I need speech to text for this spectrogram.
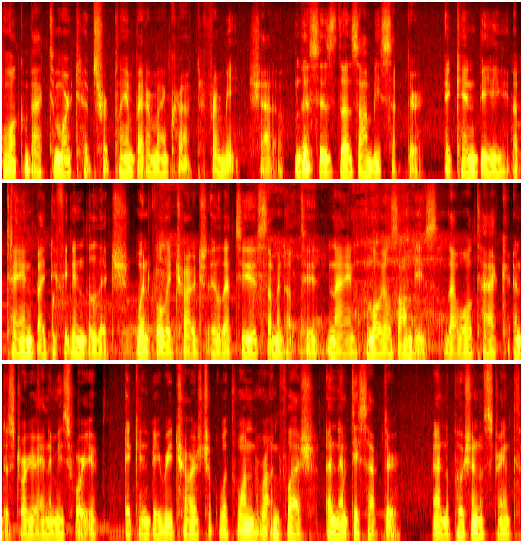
Welcome back to more tips for playing better Minecraft from me, Shadow. This is the Zombie Scepter. It can be obtained by defeating the Lich. When fully charged, it lets you summon up to 9 loyal zombies that will attack and destroy your enemies for you. It can be recharged with 1 rotten flesh, an empty scepter, and a potion of strength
